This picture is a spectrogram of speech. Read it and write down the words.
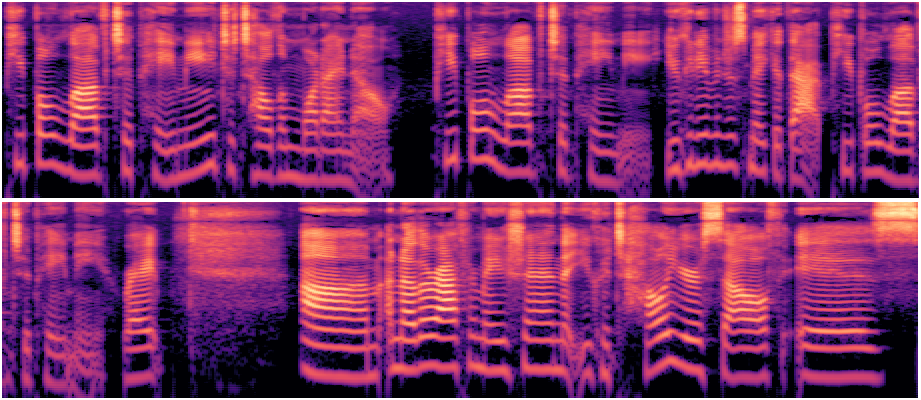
people love to pay me to tell them what I know. People love to pay me. You can even just make it that. People love to pay me, right? Um, another affirmation that you could tell yourself is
